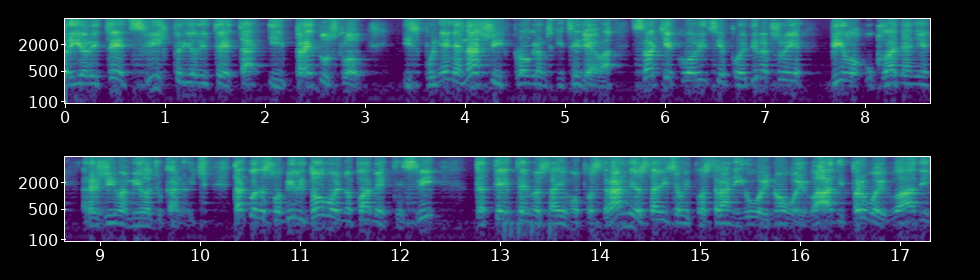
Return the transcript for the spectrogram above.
prioritet svih prioriteta i preduslov ispunjenja naših programskih ciljeva svake koalicije pojedinačno je bilo uklanjanje režima Mila Đukanovića. Tako da smo bili dovoljno pametni svi da te teme ostavimo po strani, ostavit ćemo i po strani i u ovoj novoj vladi, prvoj vladi,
